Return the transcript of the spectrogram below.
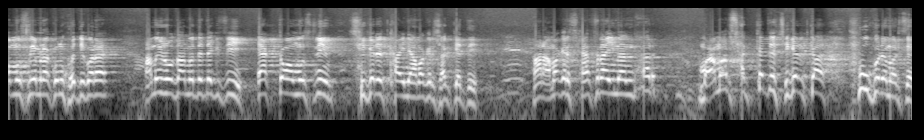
অমুসলিমরা কোন ক্ষতি করে? আমি রোজার মধ্যে দেখেছি একটা অমুসলিম সিগারেট খায়নি আমাকে সাক্ষাতে। আর আমাকে স্যাঁচরা ইমানদার আমার সাক্ষাতে সিগারেট খা ফু করে মারছে।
